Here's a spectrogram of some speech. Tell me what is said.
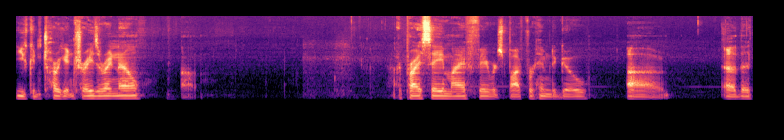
you can target in trades right now. I'd probably say my favorite spot for him to go, uh, uh, the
